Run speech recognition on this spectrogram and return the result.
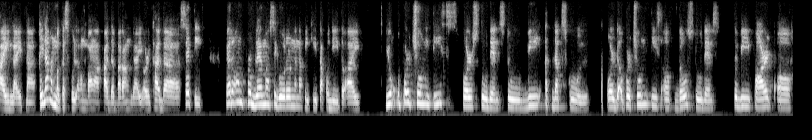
highlight na kailangan magka-school ang mga kada barangay or kada city. Pero ang problema siguro na nakikita ko dito ay yung opportunities for students to be at that school or the opportunities of those students to be part of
